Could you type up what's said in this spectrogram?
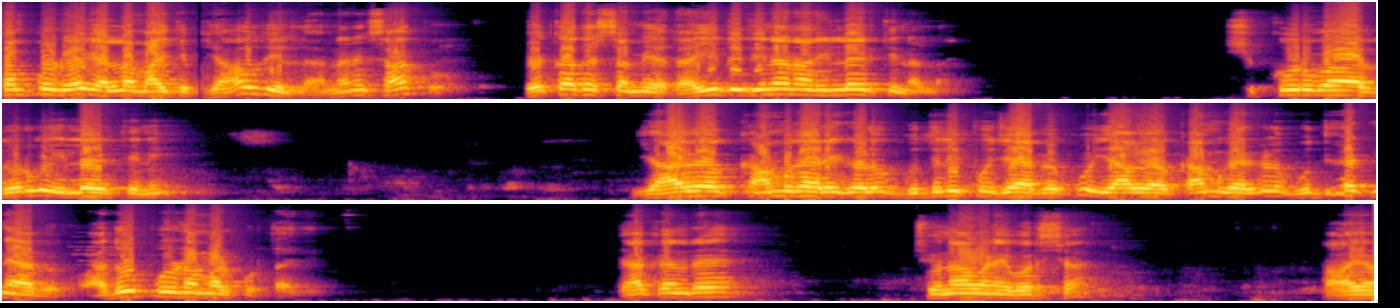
ಸಂಪೂರ್ಣವಾಗಿ ಎಲ್ಲ ಮಾಹಿತಿ ಯಾವುದಿಲ್ಲ ನನಗೆ ಸಾಕು. ಬೇಕಾದಷ್ಟು ಸಮಯ ಅದು ಐದು ದಿನ ನಾನು ಇಲ್ಲೇ ಇರ್ತೀನಲ್ಲ. ಶುಕ್ರವಾರದವರೆಗೂ ಇಲ್ಲೇ ಇರ್ತೀನಿ. ಯಾವ್ಯಾವ ಕಾಮಗಾರಿಗಳು ಗುದ್ದಲಿ ಪೂಜೆ ಆಗಬೇಕು, ಯಾವ್ಯಾವ ಕಾಮಗಾರಿಗಳು ಉದ್ಘಾಟನೆ ಆಗಬೇಕು, ಅದು ಪೂರ್ಣ ಮಾಡಿಕೊಡ್ತಾ ಇದ್ದೀನಿ. ಯಾಕಂದರೆ ಚುನಾವಣೆ ವರ್ಷ ಆಯಾ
